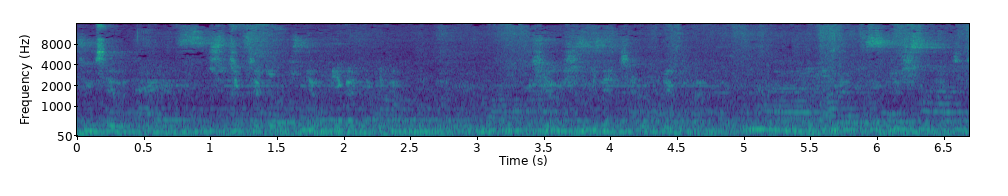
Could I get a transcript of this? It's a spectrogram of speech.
틈새 호텔은 수직적인 기념비가 되기도 하고 지역 시민의 원하고 많은 광주시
